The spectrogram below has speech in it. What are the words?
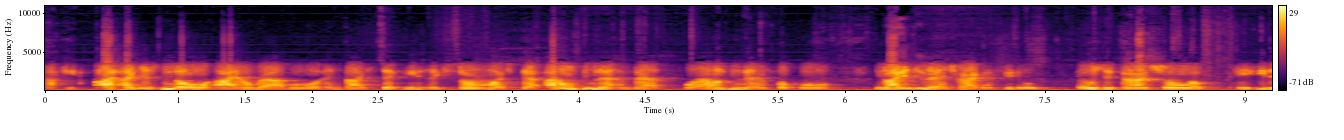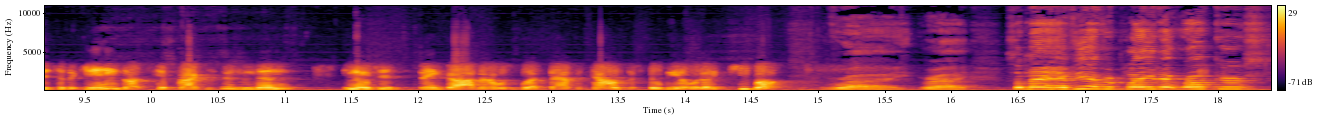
I, I just know I unravel and dissect music so much that I don't do that in basketball. I don't do that in football. You know, I didn't do that in track and field. It was just that I'd show up either to the games, I'd skip practices, and then, you know, just thank God that I was blessed to have the talent to still be able to keep up. Right, right. So, man, have you ever played at Rutgers?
